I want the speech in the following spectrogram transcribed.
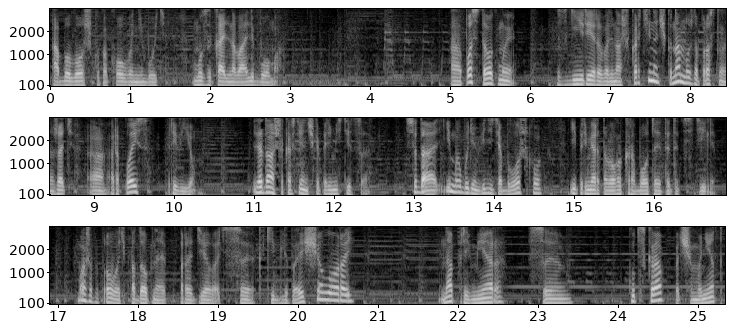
обложку какого-нибудь музыкального альбома. А после того, как мы сгенерировали нашу картиночку, нам нужно просто нажать uh, Replace Preview. Для наша картиночка переместится сюда, и мы будем видеть обложку и пример того, как работает этот стиль. Можно попробовать подобное проделать с каким-либо еще лорой. Например, с Coodscrap, почему нет?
